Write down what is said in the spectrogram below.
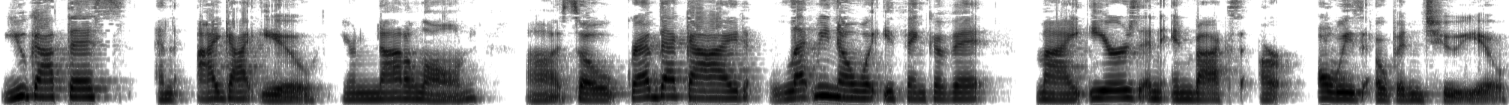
You got this, and I got you. You're not alone. Uh, so grab that guide. Let me know what you think of it. My ears and inbox are always open to you.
